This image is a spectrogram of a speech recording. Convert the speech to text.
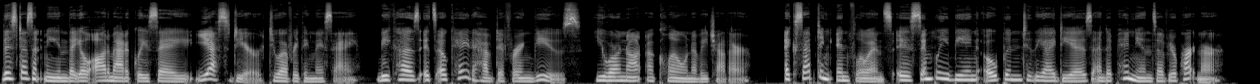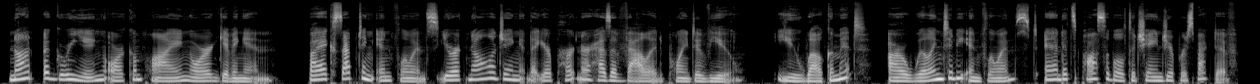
This doesn't mean that you'll automatically say, yes, dear, to everything they say, because it's okay to have differing views. You are not a clone of each other. Accepting influence is simply being open to the ideas and opinions of your partner, not agreeing or complying or giving in. By accepting influence, you're acknowledging that your partner has a valid point of view. You welcome it, are willing to be influenced, and it's possible to change your perspective.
